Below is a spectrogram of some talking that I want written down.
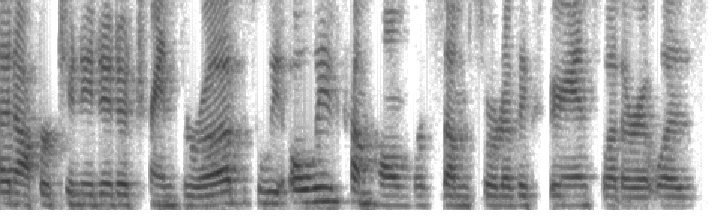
an opportunity to train through up. So we always come home with some sort of experience, whether it was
